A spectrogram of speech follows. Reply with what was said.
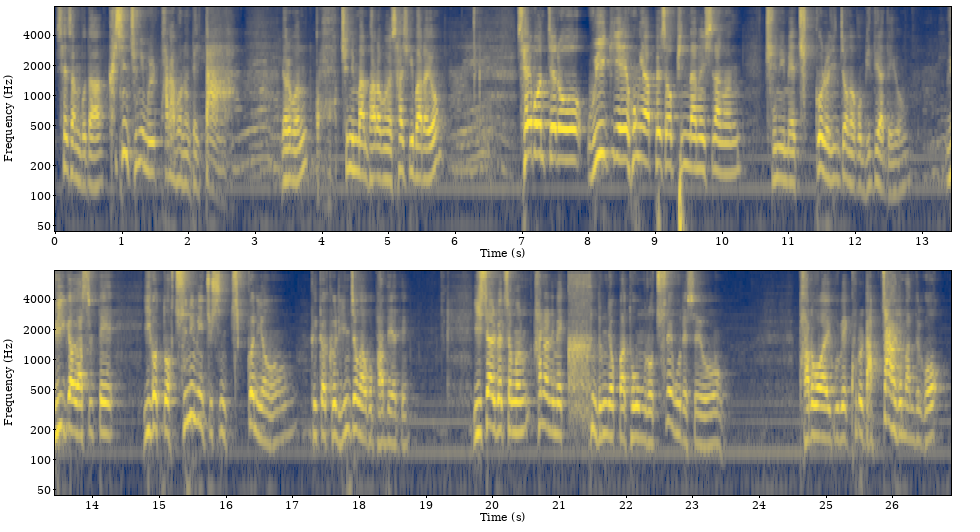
세상보다 크신 주님을 바라보는 데 있다. 여러분 꼭 주님만 바라보며 사시기 바라요. 세 번째로 위기의 홍해 앞에서 빛나는 신앙은 주님의 주권을 인정하고 믿어야 돼요. 위기가 왔을 때 이것도 주님이 주신 주권이요. 그러니까 그걸 인정하고 받아야 돼. 이스라엘 백성은 하나님의 큰 능력과 도움으로 출애굽을 했어요. 바로와 애굽의 쿠를 납작하게 만들고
